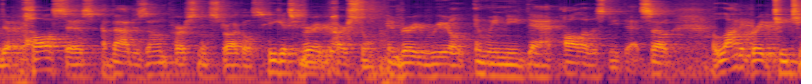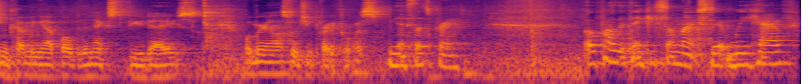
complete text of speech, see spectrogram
that Paul says about his own personal struggles. He gets very personal and very real, and we need that. All of us need that. So, a lot of great teaching coming up over the next few days. Well, Mary Alice, would you pray for us? Yes, let's pray. Oh, Father, thank you so much that we have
